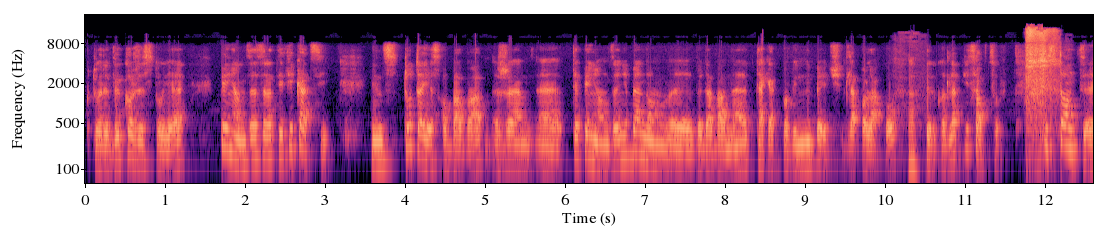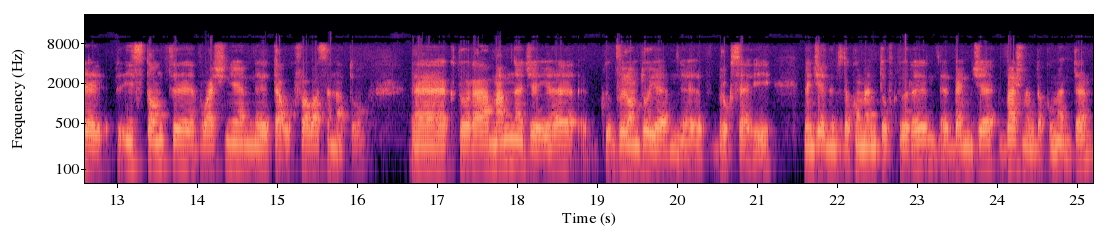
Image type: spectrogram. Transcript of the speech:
który wykorzystuje pieniądze z ratyfikacji. Więc tutaj jest obawa, że e, te pieniądze nie będą e, wydawane tak, jak powinny być dla Polaków, tylko dla pisowców. I stąd, e, i stąd właśnie ta uchwała Senatu, która mam nadzieję wyląduje w Brukseli. Będzie jednym z dokumentów, który będzie ważnym dokumentem.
